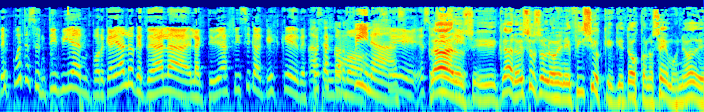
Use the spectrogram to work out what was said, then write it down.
después te sentís bien, porque hay algo que te da la, la actividad física que es que después Las estás como... Sí, eso Claro, sí. sí, claro, esos son los beneficios que, que todos conocemos, ¿no? De,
